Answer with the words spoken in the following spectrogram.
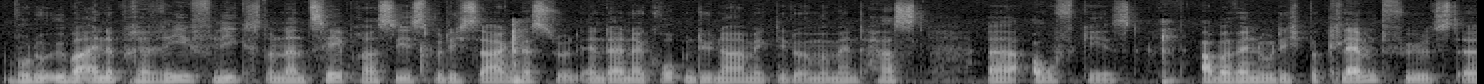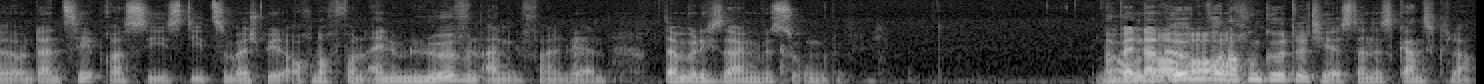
wo du über eine Prärie fliegst und dann Zebras siehst, würde ich sagen, dass du in deiner Gruppendynamik, die du im Moment hast, äh, aufgehst. Aber wenn du dich beklemmt fühlst äh, und dann Zebras siehst, die zum Beispiel auch noch von einem Löwen angefallen werden, dann würde ich sagen, wirst du unglücklich. Na, und wenn dann irgendwo noch ein Gürteltier ist, dann ist ganz klar.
